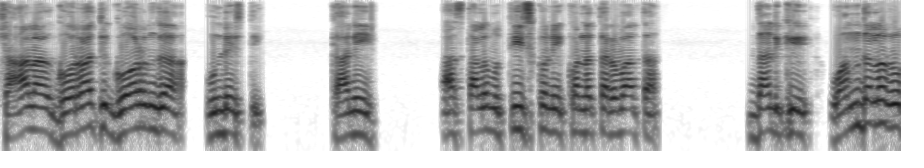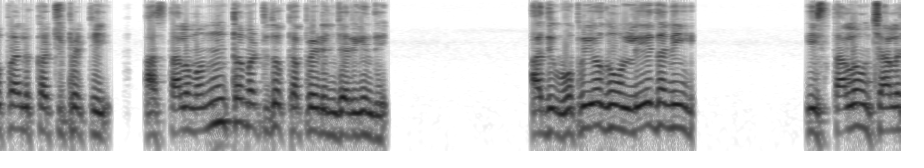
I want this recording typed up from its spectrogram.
చాలా ఘోరాతి ఘోరంగా ఉండేది. కానీ ఆ స్థలము తీసుకొని కొన్న తర్వాత దానికి వందల రూపాయలు ఖర్చు పెట్టి ఆ స్థలం అంతా మట్టితో కప్పేయడం జరిగింది. అది ఉపయోగం లేదని ఈ స్థలం చాలా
